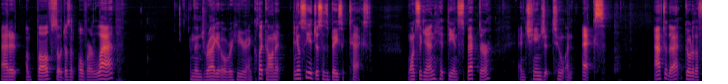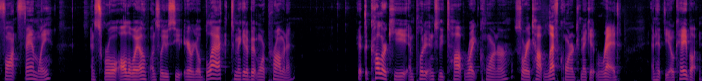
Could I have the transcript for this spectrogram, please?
Add it above so it doesn't overlap, and then drag it over here and click on it, and you'll see it just as basic text. Once again, hit the inspector and change it to an X. After that, go to the font family and scroll all the way up until you see Arial Black to make it a bit more prominent. Hit the color key and put it into the top right corner, sorry, top left corner to make it red, and hit the OK button.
